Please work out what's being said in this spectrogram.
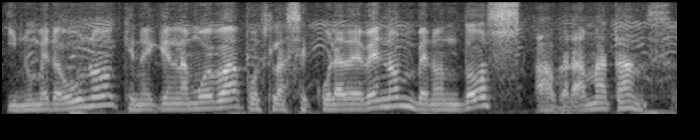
Y número 1, que no hay quien la mueva, pues la secuela de Venom, Venom 2, Habrá Matanza.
